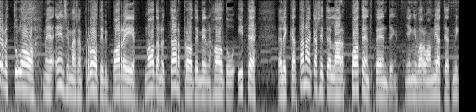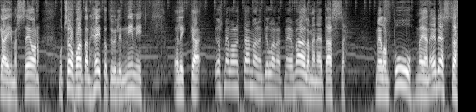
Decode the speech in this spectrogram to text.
Tervetuloa meidän ensimmäisen pro-tiipin pariin. Mä otan nyt tämän pro-tiipin haltuun itse. Eli tänään käsitellään patent pending. Jengi varmaan miettii, että mikä ihme se on, mutta se on vaan tämän heittotyylin nimi. Eli jos meillä on nyt tämmöinen tilanne, että meidän väylä menee tässä. Meillä on puu meidän edessä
